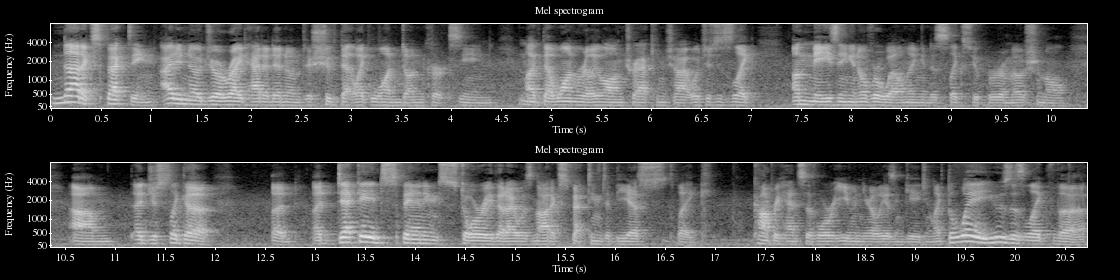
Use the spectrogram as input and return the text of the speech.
not expecting i didn't know joe wright had it in him to shoot that like one dunkirk scene like that one really long tracking shot which is just like amazing and overwhelming and just like super emotional. Um, just like a a, a decade spanning story that I was not expecting to be as like comprehensive or even nearly as engaging. Like the way it uses like the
